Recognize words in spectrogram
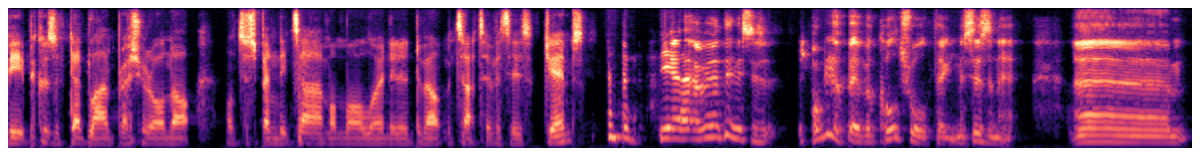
be it because of deadline pressure or not, onto spending time on more learning and development activities. James? yeah, I mean, I think this is it's probably a bit of a cultural thing, this isn't it? Um,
